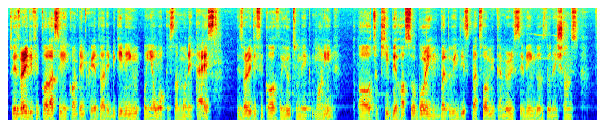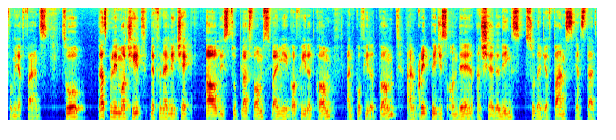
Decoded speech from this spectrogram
So it's very difficult as a content creator at the beginning when your work is not monetized. It's very difficult for you to make money or to keep the hustle going. But with this platform you can be receiving those donations from your fans. So that's pretty much it. Definitely check out these two platforms buymeacoffee.com and ko-fi.com and create pages on there and share the links so that your fans can start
